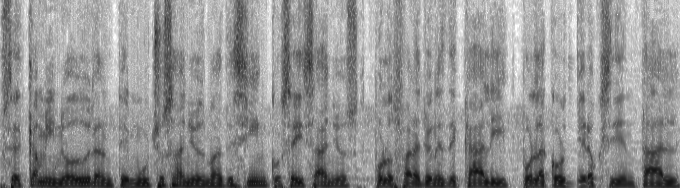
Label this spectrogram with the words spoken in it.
Usted caminó durante muchos años, más de cinco, seis años, por los farallones de Cali, por la cordillera occidental,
